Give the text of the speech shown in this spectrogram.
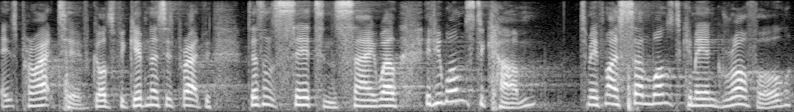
It's proactive. God's forgiveness is proactive. It doesn't sit and say, well, if he wants to come to me, if my son wants to come here and grovel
